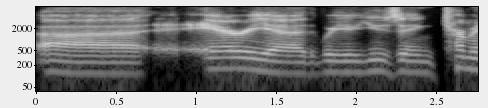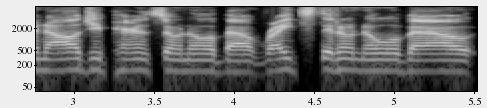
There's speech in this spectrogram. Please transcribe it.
uh, area where you're using terminology parents don't know about, rights they don't know about,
